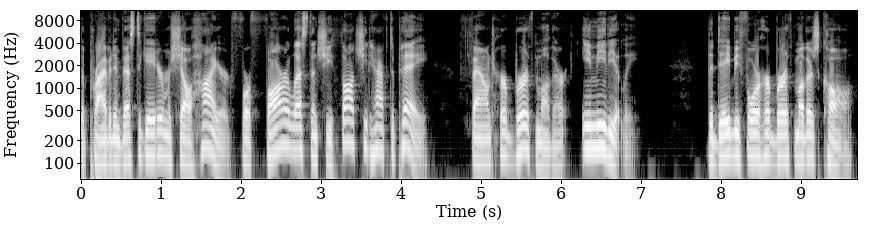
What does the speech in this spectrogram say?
the private investigator Michelle hired for far less than she thought she'd have to pay found her birth mother immediately. The day before her birth mother's call,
